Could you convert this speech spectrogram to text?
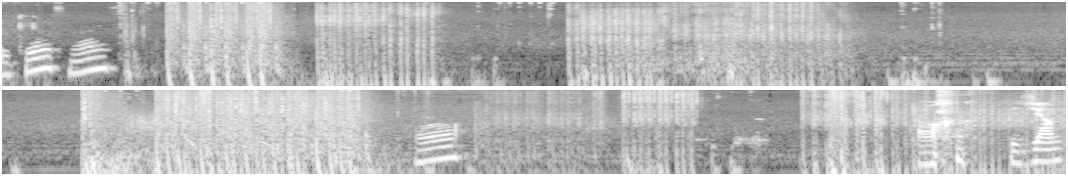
Two kills, nice. Oh. Oh, he jumped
